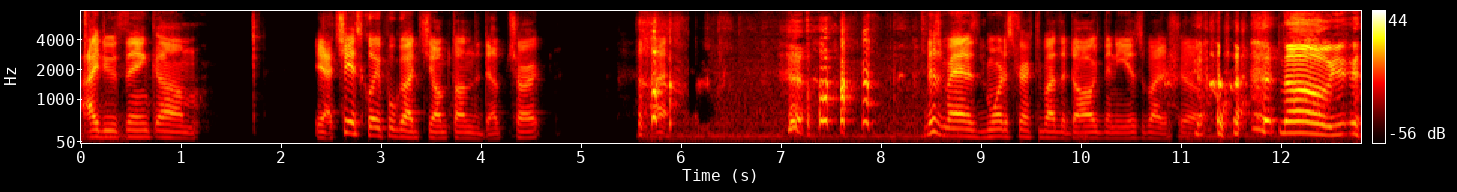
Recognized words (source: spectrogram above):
I do think, um, yeah, Chase Claypool got jumped on the depth chart. I- this man is more distracted by the dog than he is by the show. no. you-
